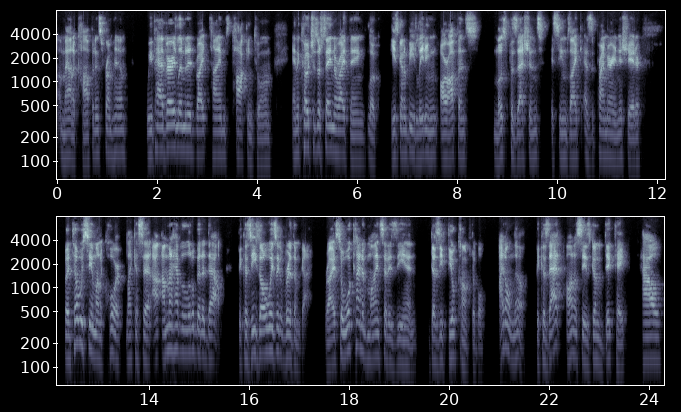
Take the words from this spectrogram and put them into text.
amount of confidence from him. We've had very limited right times talking to him, and the coaches are saying the right thing. Look, he's going to be leading our offense most possessions, it seems like, as the primary initiator. But until we see him on the court, like I said, I- am going to have a little bit of doubt because he's always a rhythm guy, right? So, what kind of mindset is he in? Does he feel comfortable? I don't know because that honestly is going to dictate how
